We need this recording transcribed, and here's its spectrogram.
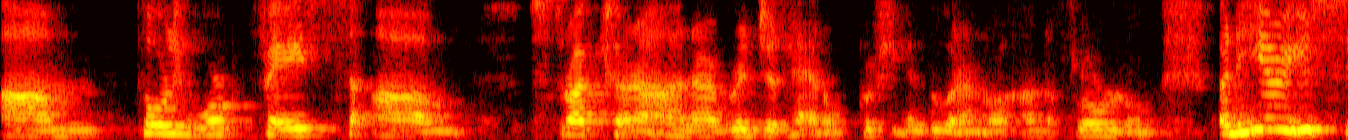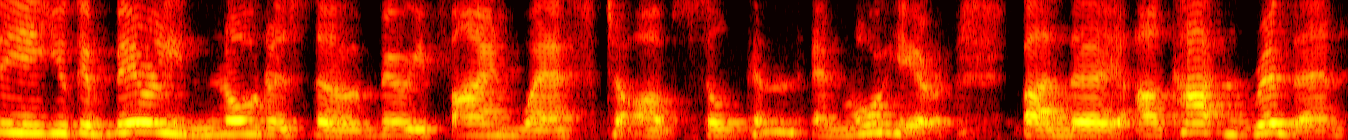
um, totally warp face um, structure on a rigid heddle. Of course, you can do it on, on the floor loom. But here you see, you can barely notice the very fine weft of silk and, and mohair. But the uh, cotton ribbon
